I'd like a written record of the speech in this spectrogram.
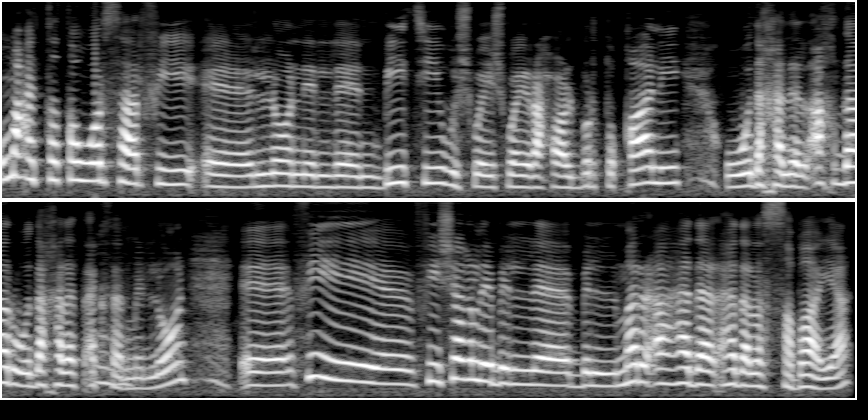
ومع التطور صار في آه، اللون النبيتي وشوي شوي راحوا على البرتقالي ودخل الأخضر ودخلت أكثر مم. من لون. آه، في في شغلة بالمرأة هذا هذا للصبايا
